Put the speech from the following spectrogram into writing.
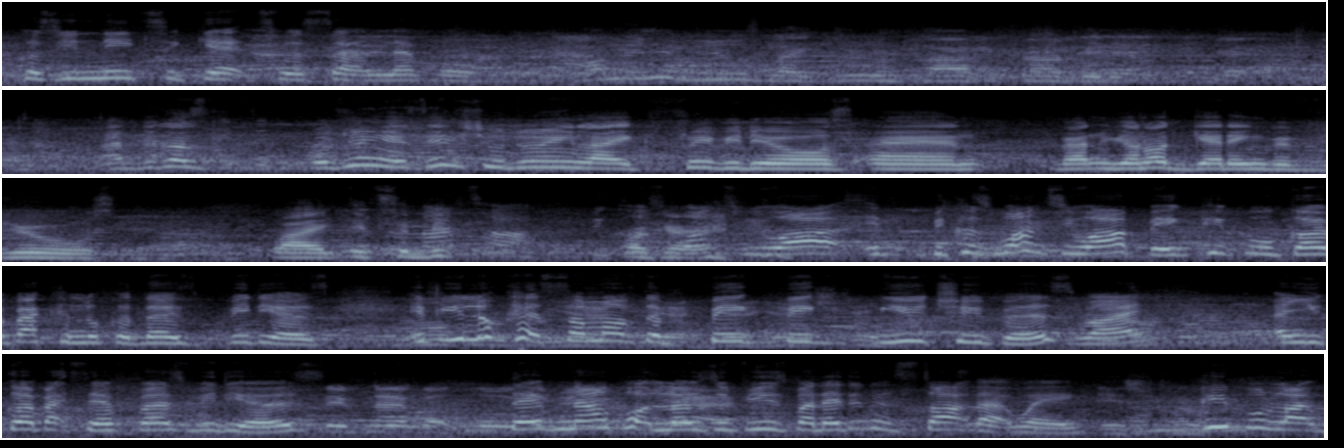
because you need to get to a certain level. How many views like do you have per video? And because the thing is, if you're doing like free videos and when you're not getting the views, like it's a doesn't bit. matter because Okay. once you are if, because once you are big people will go back and look at those videos if you look at some of the big big youtubers right and you go back to their first videos They've now got loads. they've of now views, got loads yeah. of views but they didn't start that way It's true. people like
